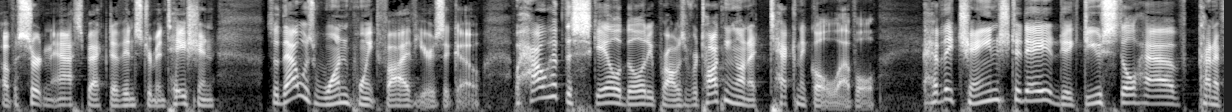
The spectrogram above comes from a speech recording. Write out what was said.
of a certain aspect of instrumentation. So that was 1.5 years ago. How have the scalability problems if we're talking on a technical level have they changed today? Do, do you still have kind of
